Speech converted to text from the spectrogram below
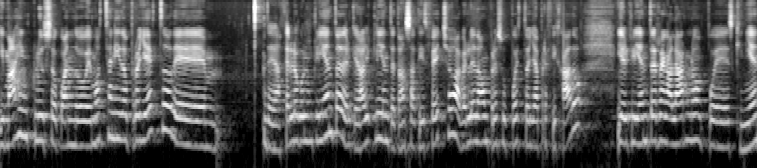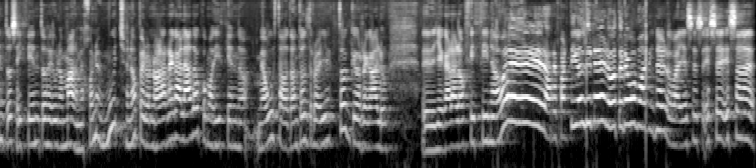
y más incluso cuando hemos tenido proyectos de, de hacerlo con un cliente, del que era el cliente tan satisfecho, haberle dado un presupuesto ya prefijado y el cliente regalarnos pues 500, 600 euros más, a lo mejor no es mucho, ¿no? pero no lo ha regalado como diciendo me ha gustado tanto el proyecto que os regalo de llegar a la oficina, a repartir el dinero, tenemos más dinero, vaya, esa,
